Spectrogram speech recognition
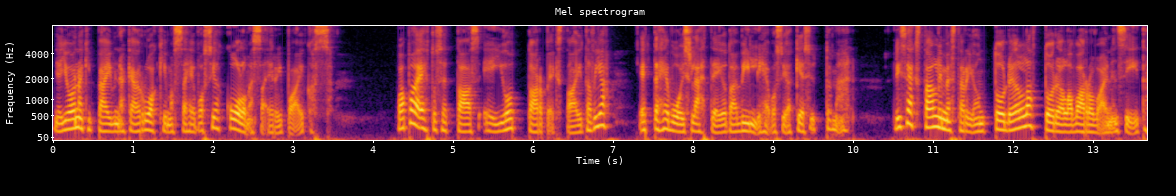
ja joinakin päivinä käy ruokkimassa hevosia kolmessa eri paikassa. Vapaaehtoiset taas ei ole tarpeeksi taitavia – että he vois lähteä jotain villihevosia kesyttämään. Lisäksi tallimestari on todella, todella varovainen siitä,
